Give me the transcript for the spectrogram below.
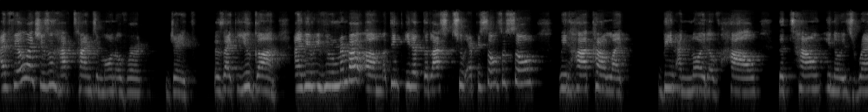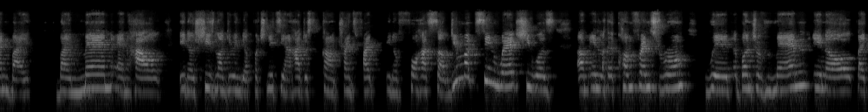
I feel like she doesn't have time to mourn over Jake. It's like you gone. And if you, remember, um, I think either the last two episodes or so, with her kind of like being annoyed of how the town, you know, is ran by by men and how you know she's not given the opportunity and her just kind of trying to fight, you know, for herself. Do you remember the scene where she was um in like a conference room with a bunch of men, you know, like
